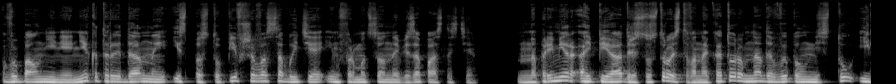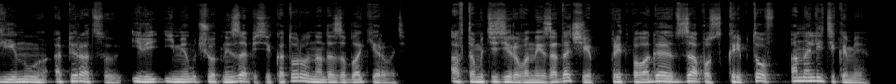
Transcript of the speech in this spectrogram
выполнения некоторые данные из поступившего события информационной безопасности. Например, IP-адрес устройства, на котором надо выполнить ту или иную операцию, или имя учетной записи, которую надо заблокировать. Автоматизированные задачи предполагают запуск скриптов аналитиками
